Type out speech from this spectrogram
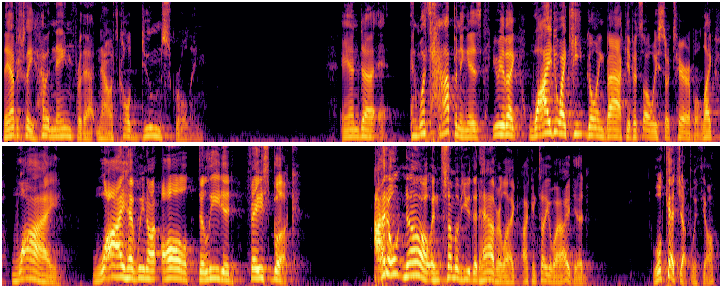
They actually have a name for that now. It's called doom scrolling. And, uh, and what's happening is you're like, why do I keep going back if it's always so terrible? Like, why? Why have we not all deleted Facebook? I don't know. And some of you that have are like, I can tell you why I did. We'll catch up with y'all.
